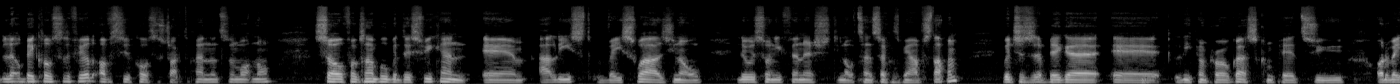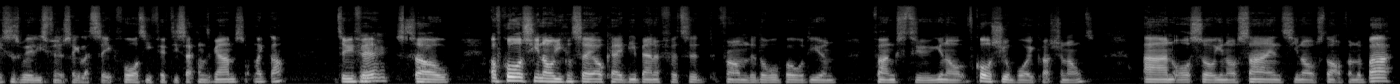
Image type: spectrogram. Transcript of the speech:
little bit closer to the field. Obviously, of course, it's track dependence and whatnot. So, for example, with this weekend, um, at least race wise, you know, Lewis only finished, you know, ten seconds behind Verstappen, which is a bigger uh, leap in progress compared to other races where he's finished, like let's say 40, 50 seconds behind, something like that. To be fair, Mhm. so of course, you know, you can say, okay, he benefited from the double podium thanks to, you know, of course, your boy crashing out. And also, you know, Sainz, you know, starting from the back.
